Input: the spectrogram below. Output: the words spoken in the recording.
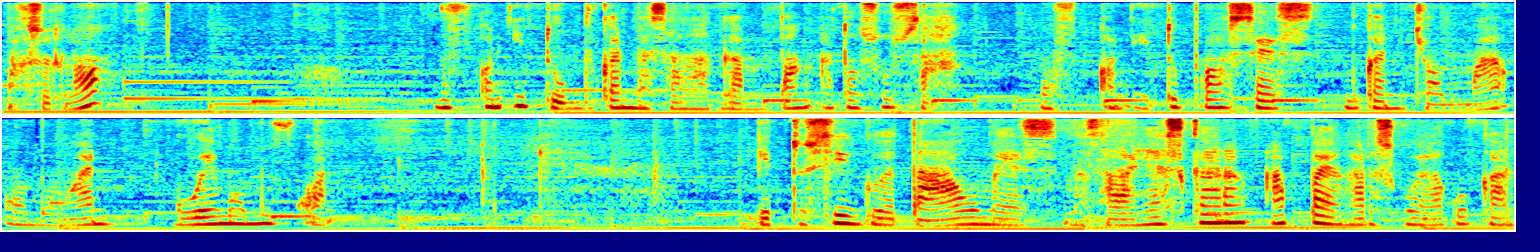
Maksud lo? Move on itu bukan masalah gampang atau susah. move on itu proses bukan cuma omongan gue mau move on. Itu sih gue tahu mes. Masalahnya sekarang apa yang harus gue lakukan?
